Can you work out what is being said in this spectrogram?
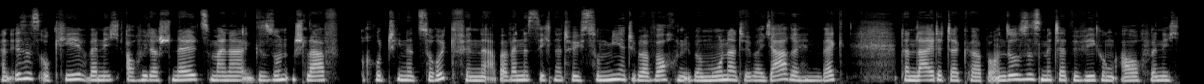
dann ist es okay, wenn ich auch wieder schnell zu meiner gesunden Schlaf Routine zurückfinde. Aber wenn es sich natürlich summiert über Wochen, über Monate, über Jahre hinweg, dann leidet der Körper. Und so ist es mit der Bewegung auch. Wenn ich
